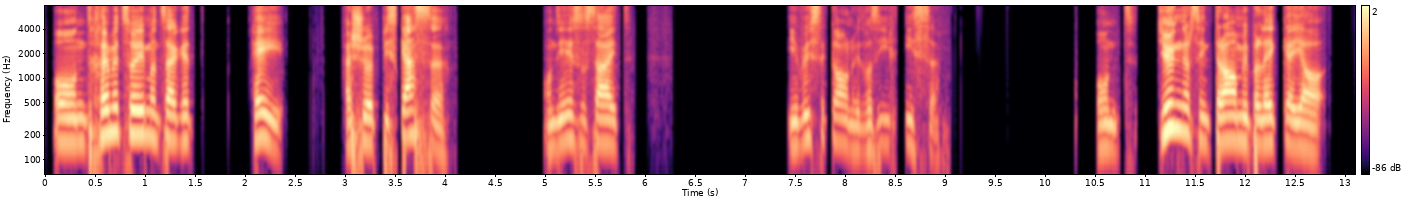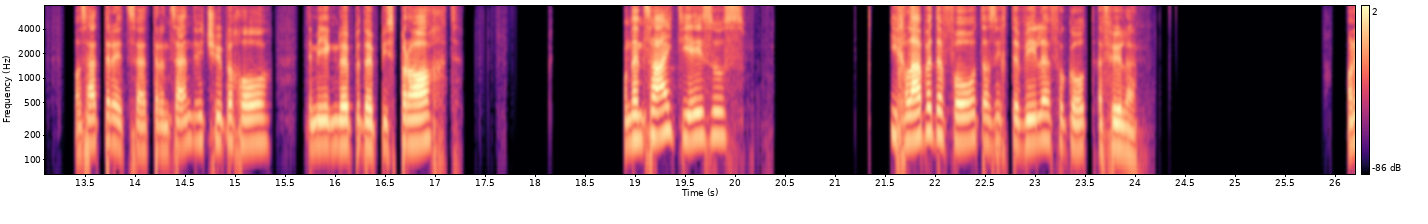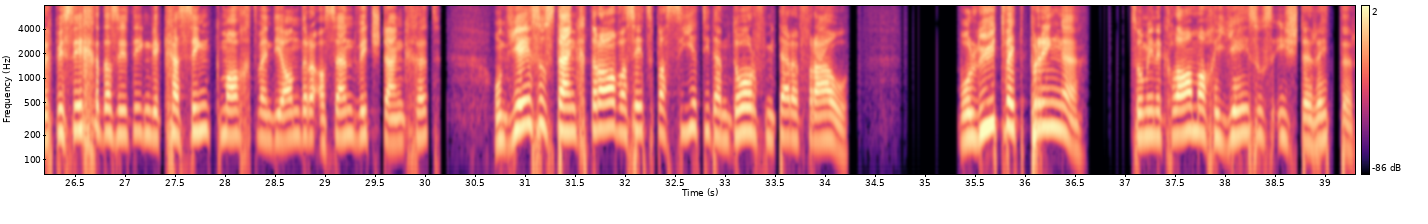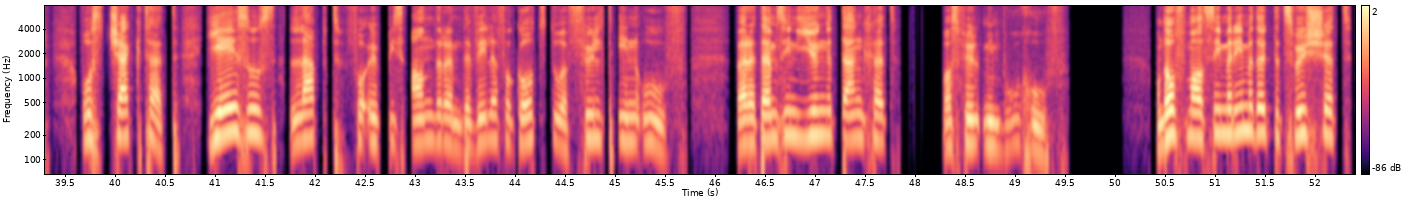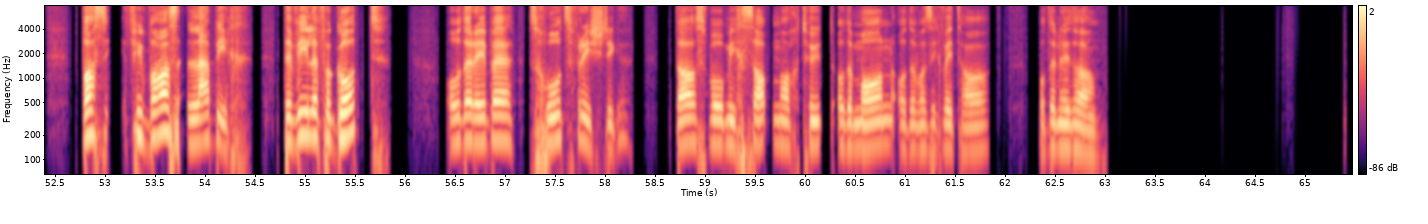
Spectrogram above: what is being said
und kommen zu ihm und sagen: Hey, hast du schon etwas gegessen? Und Jesus sagt: ihr wisst gar nicht, was ich esse. Und die Jünger sind dran überlegen, ja, was hat er jetzt? Hat er ein Sandwich bekommen? Hat ihm irgendjemand etwas gebracht? Und dann sagt Jesus, ich lebe davon, dass ich den Willen von Gott erfülle. Und ich bin sicher, dass es irgendwie keinen Sinn gemacht, wenn die anderen an Sandwich denken. Und Jesus denkt daran, was jetzt passiert in dem Dorf mit dieser Frau, wo Leute bringen um ihnen klarmachen, Jesus ist der Retter, der es gecheckt hat. Jesus lebt von etwas anderem. Der Wille von Gott tun, füllt ihn auf. Während seine Jünger denken, was füllt mein Bauch auf? Und oftmals sind wir immer dort dazwischen, was, für was lebe ich? Der Wille von Gott oder eben das Kurzfristige? Das, was mich satt macht heute oder morgen oder was ich haben oder nicht haben.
